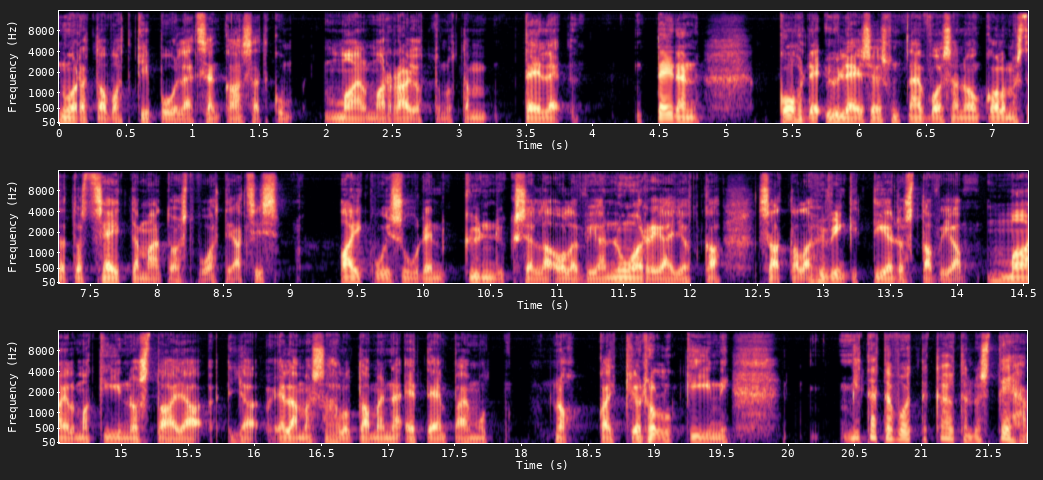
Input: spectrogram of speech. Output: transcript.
nuoret ovat kipuilleet sen kanssa, että kun maailma on rajoittunut, teille, teidän kohdeyleisö, jos nyt näin voi sanoa, on 13-17-vuotiaat, siis aikuisuuden kynnyksellä olevia nuoria, jotka saattaa olla hyvinkin tiedostavia, maailma kiinnostaa ja, ja elämässä halutaan mennä eteenpäin, mutta no, kaikki on ollut kiinni. Mitä te voitte käytännössä tehdä?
